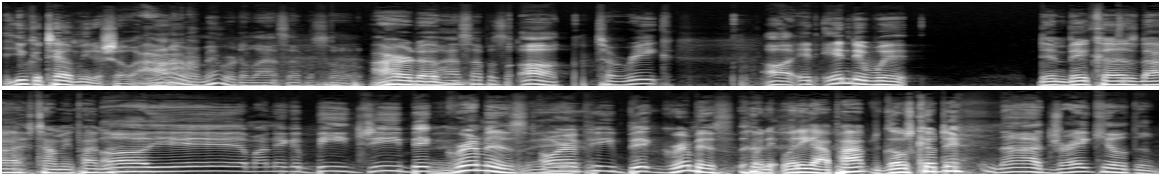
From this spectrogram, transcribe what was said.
You could tell me the show. I don't I, remember the last episode. I heard the last episode. Oh, Tariq. Uh, it ended with. then Big Cuz die, Tommy Partner. Oh yeah, my nigga BG Big Yeah. Grimace. Yeah. R.I.P. Big Grimace. what, he- what he got popped? Ghost killed him. nah, Dre killed him.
